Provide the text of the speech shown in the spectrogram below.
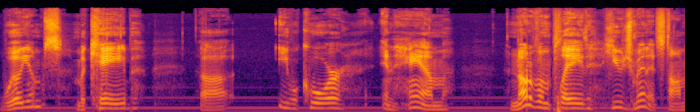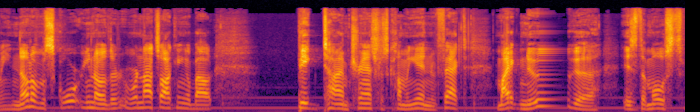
Williams, McCabe, uh, Iwuakor, and Ham, none of them played huge minutes. Tommy, none of them scored. You know, we're not talking about big time transfers coming in. In fact, Mike Nuga is the most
